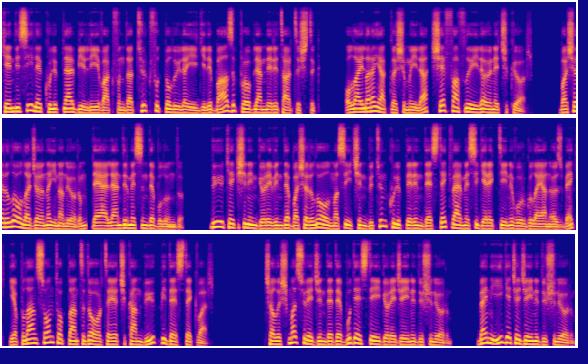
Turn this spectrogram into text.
Kendisiyle Kulüpler Birliği Vakfı'nda Türk futboluyla ilgili bazı problemleri tartıştık. Olaylara yaklaşımıyla, şeffaflığıyla öne çıkıyor. Başarılı olacağına inanıyorum, değerlendirmesinde bulundu. Büyükekşi'nin görevinde başarılı olması için bütün kulüplerin destek vermesi gerektiğini vurgulayan Özbek, yapılan son toplantıda ortaya çıkan büyük bir destek var. Çalışma sürecinde de bu desteği göreceğini düşünüyorum. Ben iyi geçeceğini düşünüyorum.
